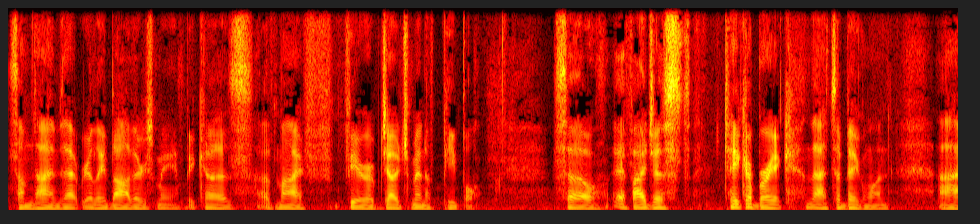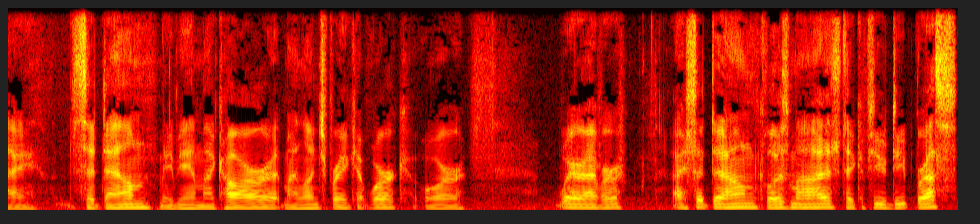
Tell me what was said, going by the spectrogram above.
sometimes that really bothers me because of my f- fear of judgment of people. So if I just take a break, that's a big one. I sit down, maybe in my car at my lunch break at work or wherever. I sit down, close my eyes, take a few deep breaths,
